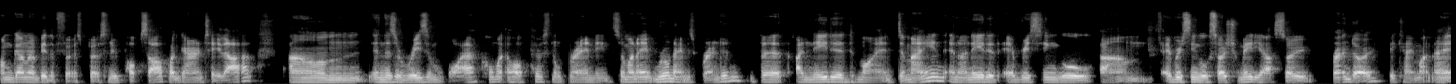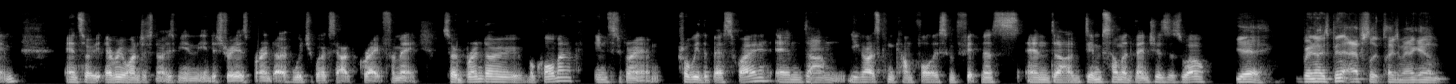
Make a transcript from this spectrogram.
I'm going to be the first person who pops up. I guarantee that. Um, and there's a reason why I call my oh personal branding. So my name, real name is Brendan, but I needed my domain and I needed every single um, every single social media. So Brendo became my name. And so everyone just knows me in the industry as Brendo, which works out great for me. So Brendo McCormack, Instagram, probably the best way. And um, you guys can come follow some fitness and uh, dim sum adventures as well. Yeah, Brendo, it's been an absolute pleasure, man. Again,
